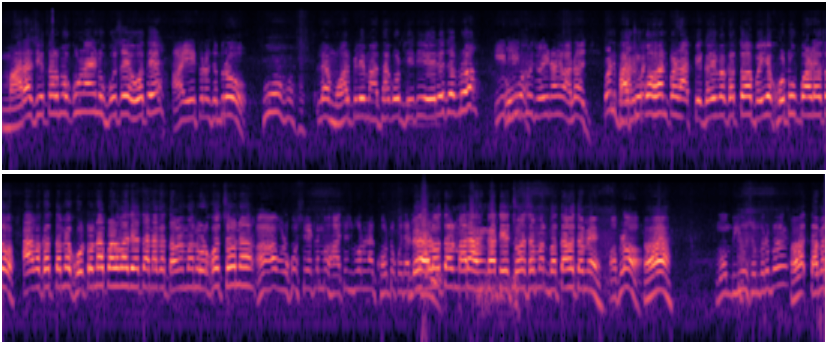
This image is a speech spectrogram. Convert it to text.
મારા ખેતરમાં કોણ આવીને ઊભો છે? એવો તે. આ એ પેલો જબરો. એટલે મોર પેલી માથાકોટથી હતી એ રે જબરો? ઈ રીતમાં જોઈને આવ્યો હાલ જ. પણ સાચું કોહન પણ આ ગઈ વખત તો આ ભાઈએ ખોટું પાડ્યો તો. આ વખત તમે ખોટું ના પાડવા દેતા નકર તમે મને ઓળખો છો ને. હા ઓળખો છો એટલે હું સાચું જ બોલું ને ખોટું લે હેડો તાર મારા હંગાતે છ સમન બતાવો તમે. હા. હું બીયું છું બરોબર? હા તમે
